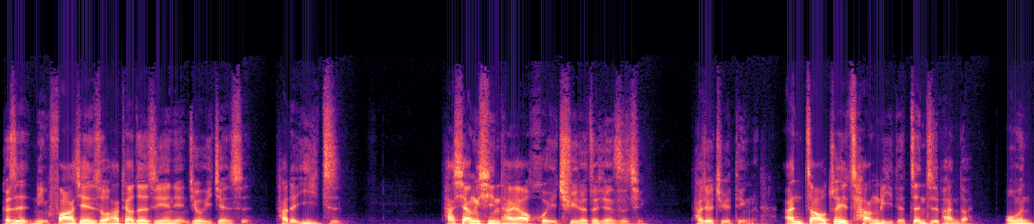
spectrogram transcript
可是你发现说，他挑这时间点，就有一件事，他的意志。他相信他要回去的这件事情，他就决定了。按照最常理的政治判断，我们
